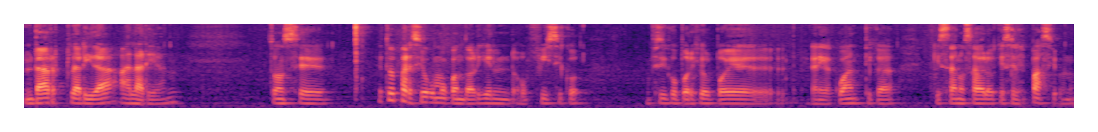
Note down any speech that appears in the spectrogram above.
dar claridad al área. Entonces, esto es parecido como cuando alguien, un físico, un físico por ejemplo, puede, mecánica cuántica, quizá no sabe lo que es el espacio, ¿no?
